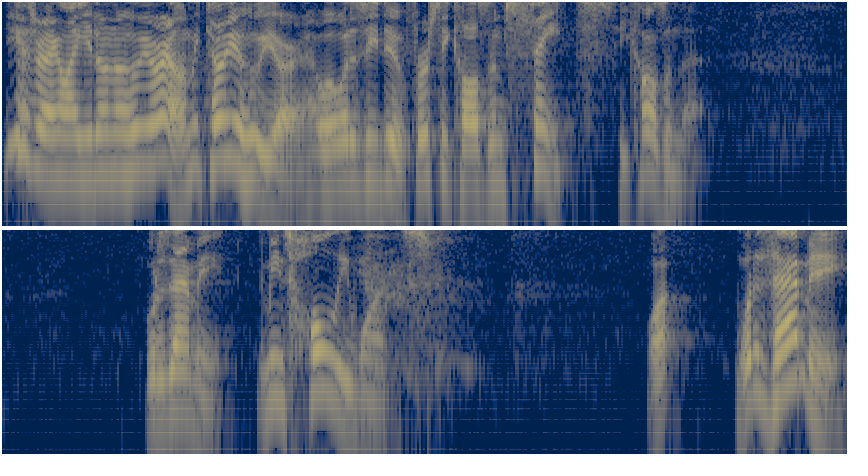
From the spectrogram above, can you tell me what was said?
You guys are acting like you don't know who you are. Let me tell you who you are. Well, what does he do? First, he calls them saints. He calls them that. What does that mean? It means holy ones. What, what does that mean?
